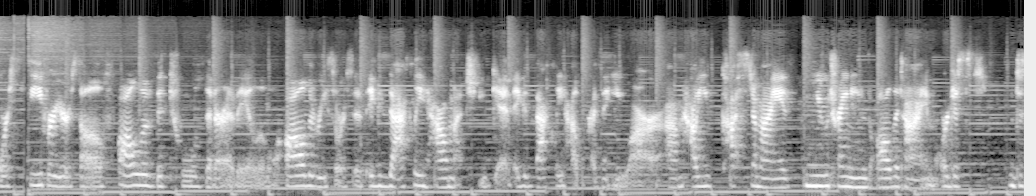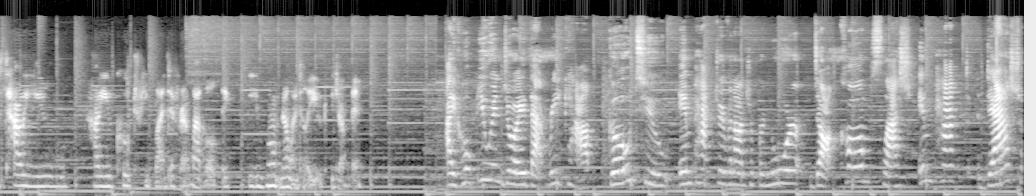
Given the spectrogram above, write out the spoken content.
or see for yourself all of the tools that are available, all the resources, exactly how much you give, exactly how present you are, um, how you customize new trainings all the time, or just just how you how you coach people at different levels. Like you won't know until you, you jump in. I hope you enjoyed that recap. Go to impactdrivenentrepreneur.com slash impact dash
